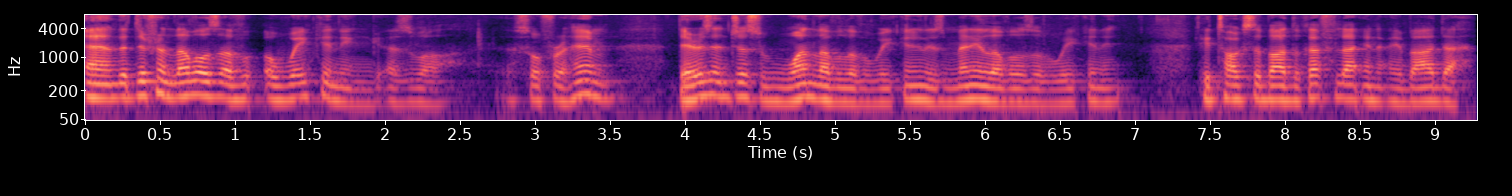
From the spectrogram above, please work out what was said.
And the different levels of awakening as well. So for him, there isn't just one level of awakening, there's many levels of awakening. He talks about ghafla in ibadah.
